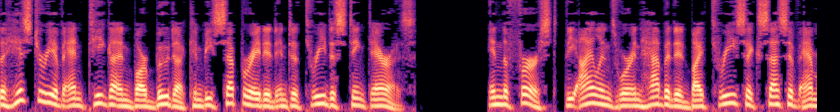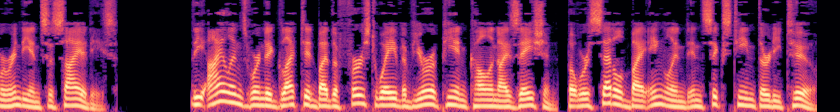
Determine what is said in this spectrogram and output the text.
The history of Antigua and Barbuda can be separated into three distinct eras. In the first, the islands were inhabited by three successive Amerindian societies. The islands were neglected by the first wave of European colonization, but were settled by England in 1632.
